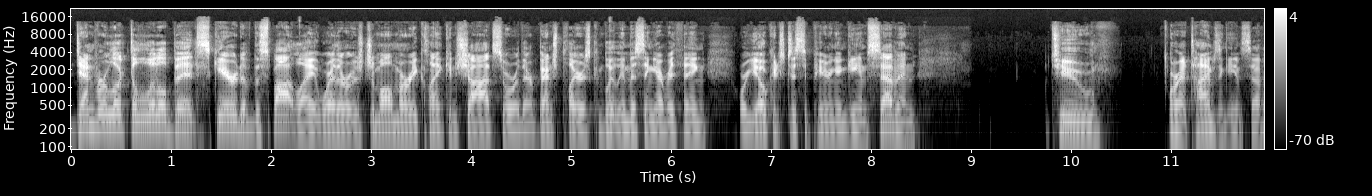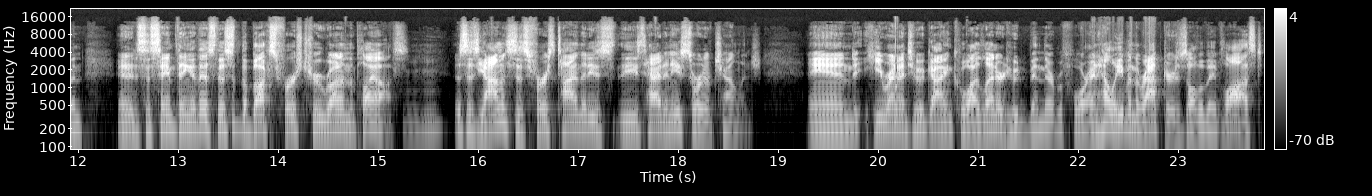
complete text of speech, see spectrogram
Denver looked a little bit scared of the spotlight, whether it was Jamal Murray clanking shots or their bench players completely missing everything or Jokic disappearing in game seven to or at times in game seven. And it's the same thing of this. This is the Bucks' first true run in the playoffs. Mm-hmm. This is Giannis's first time that he's he's had any sort of challenge. And he ran into a guy in Kawhi Leonard who'd been there before. And hell, even the Raptors, although they've lost,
